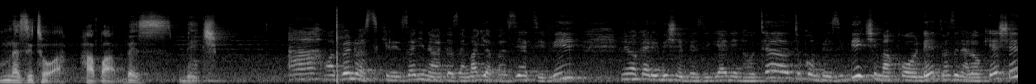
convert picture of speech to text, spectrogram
mnazitoa hapa Base Beach. Ah, wapendwa wasikilizaji na watazamaji wa Pazia TV, niwakaribishe Mbezi Garden Hotel. Tuko Mbezi Beach Makonde. Tuanze na location.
